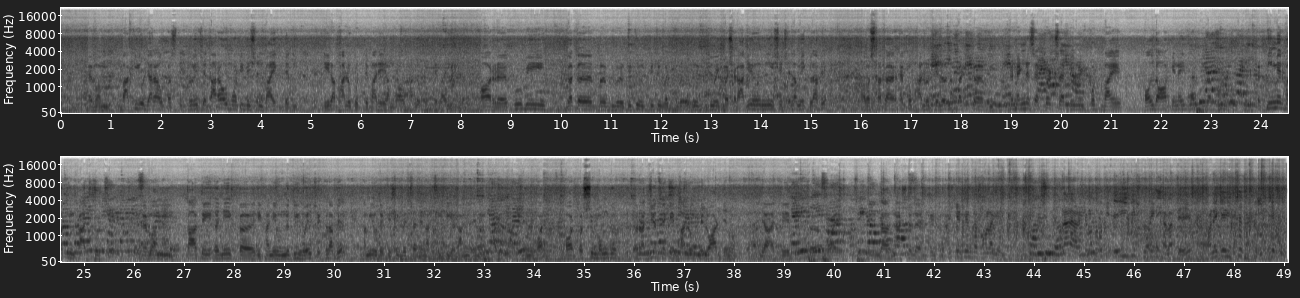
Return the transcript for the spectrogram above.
এবং বাকিও যারা উপস্থিত রয়েছে তারাও মোটিভেশন পায় কি যদি এরা ভালো করতে পারে আমরাও ভালো করতে পারি। আর খুবই গত ব- ব- কিছু কিছু বছ- দু এক বছর আগেও নিয়ে এসেছিলাম এই ক্লাবে অবস্থাটা এত ভালো ছিল না but tremendous efforts have been put by all the organizer ওরা খুব একটা টিমের মতন কাজ করছে এবং তাতে অনেক আহ, এখানে উন্নতি হয়েছে ক্লাবে আমি ওদেরকে শুভেচ্ছা জানাচ্ছি কি আগামী দিনে ভালো কাজ যেন হয় আর পশ্চিমবঙ্গ রাজ্য থেকে ভালো খেলোয়াড় যেন যা আছে হয় in the national and international এই যে শুটিং খেলাতে অনেকের ইচ্ছে থাকে, ইচ্ছে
